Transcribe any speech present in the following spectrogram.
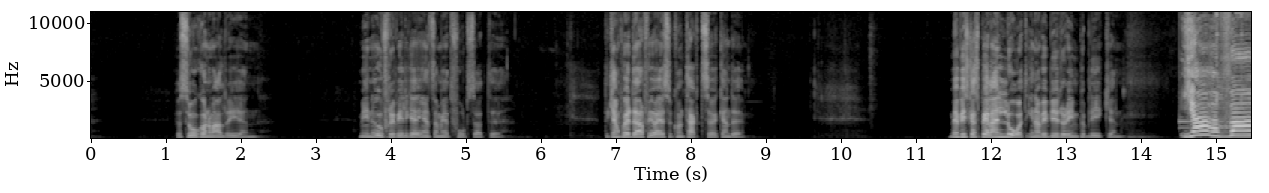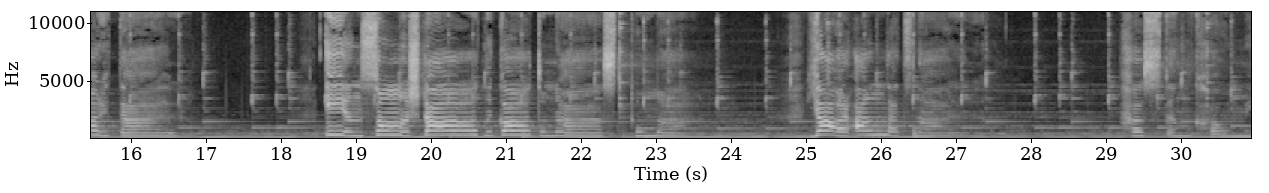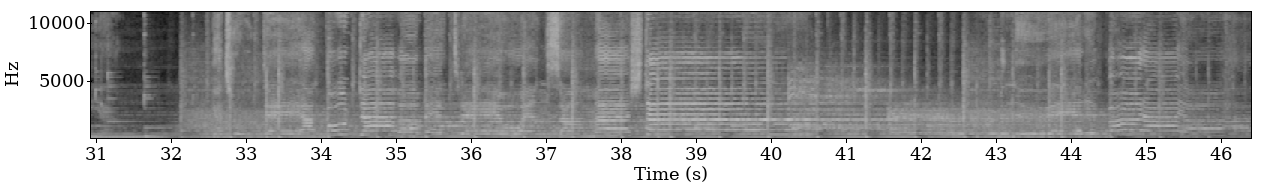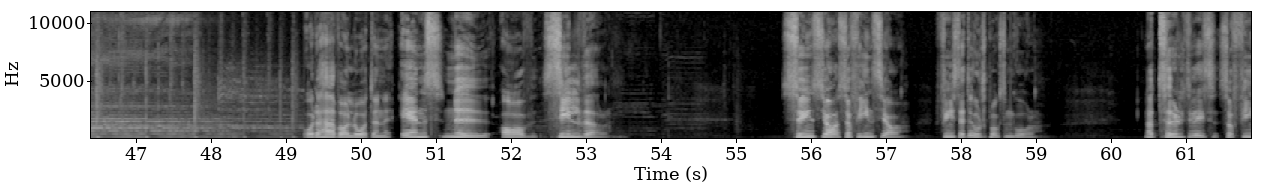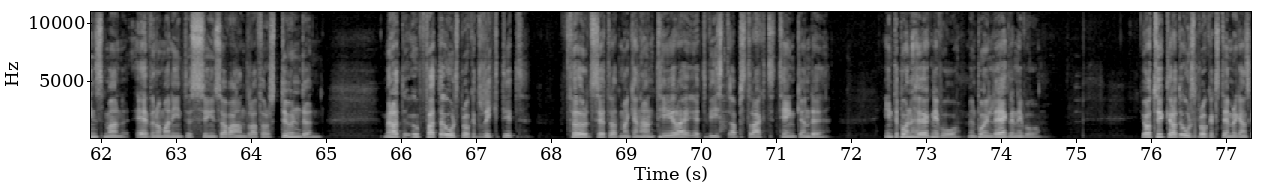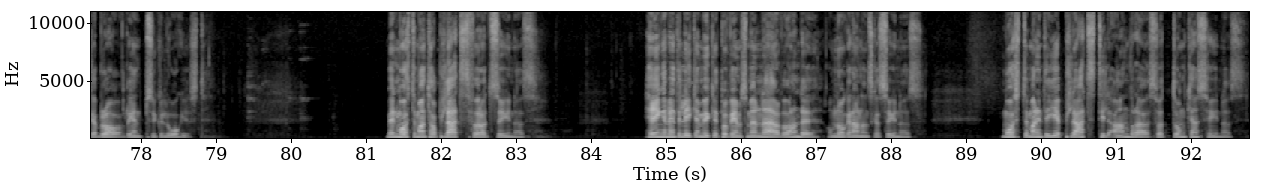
Jag såg honom aldrig igen. Min ofrivilliga ensamhet fortsatte. Det kanske är därför jag är så kontaktsökande. Men vi ska spela en låt innan vi bjuder in publiken. Jag har varit där I en sommarstad när gatorna står tomma Jag har andats när hösten kom igen Jag tror Och det här var låten Ens nu av Silver. Syns jag så finns jag, finns det ett ordspråk som går. Naturligtvis så finns man även om man inte syns av andra för stunden. Men att uppfatta ordspråket riktigt förutsätter att man kan hantera ett visst abstrakt tänkande. Inte på en hög nivå, men på en lägre nivå. Jag tycker att ordspråket stämmer ganska bra rent psykologiskt. Men måste man ta plats för att synas? Hänger det inte lika mycket på vem som är närvarande om någon annan ska synas? Måste man inte ge plats till andra så att de kan synas?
